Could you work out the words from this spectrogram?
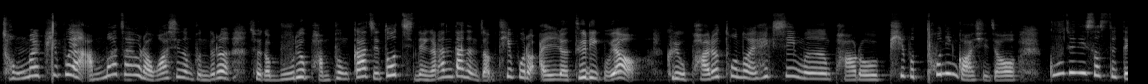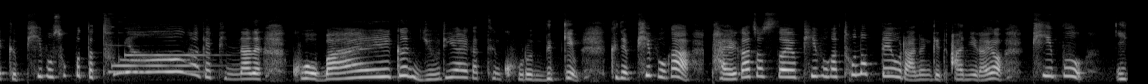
정말 피부에 안 맞아요 라고 하시는 분들은 저희가 무료 반품까지도 진행을 한다는 점 팁으로 알려드리고요. 그리고 발효 토너의 핵심은 바로 피부 톤인 거 아시죠? 꾸준히 썼을 때 그 피부 속부터 투명하게 빛나는 그 맑은 유리알 같은 그런 느낌 그냥 피부가 밝아졌어요 피부가 톤업돼요 라는 게 아니라요 피부 이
